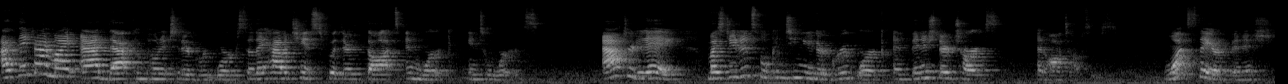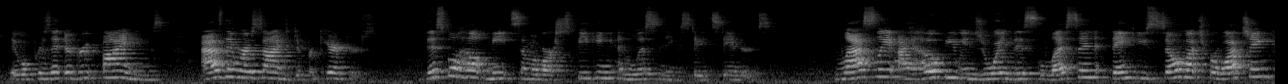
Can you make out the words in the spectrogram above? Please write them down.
I think I might add that component to their group work so they have a chance to put their thoughts and work into words. After today, my students will continue their group work and finish their charts and autopsies. Once they are finished, they will present their group findings as they were assigned to different characters. This will help meet some of our speaking and listening state standards. And lastly, I hope you enjoyed this lesson. Thank you so much for watching.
